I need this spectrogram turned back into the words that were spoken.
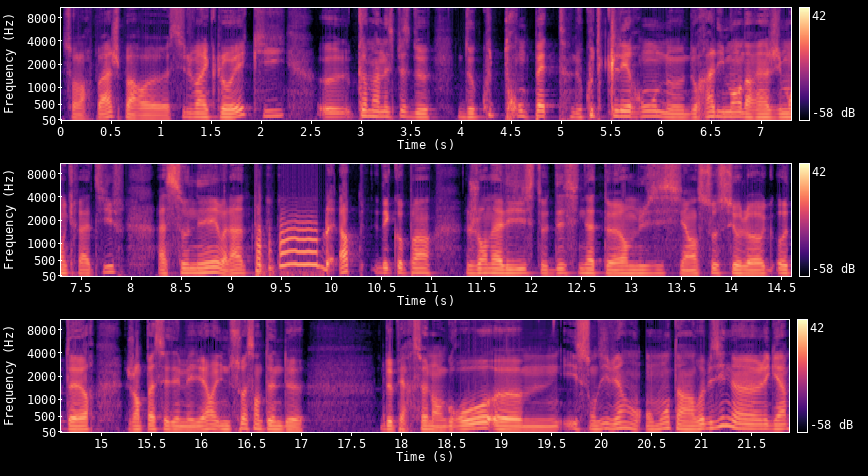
sur leur page par euh, Sylvain et Chloé, qui, euh, comme un espèce de de coup de trompette, de coup de clairon, de, de ralliement d'un réagiment créatif, a sonné, voilà, hop, des copains journalistes, dessinateurs, musiciens, sociologues, auteurs, j'en passe et des meilleurs, une soixantaine de de personnes en gros, euh, ils se sont dit viens on, on monte un webzine euh, les gars,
